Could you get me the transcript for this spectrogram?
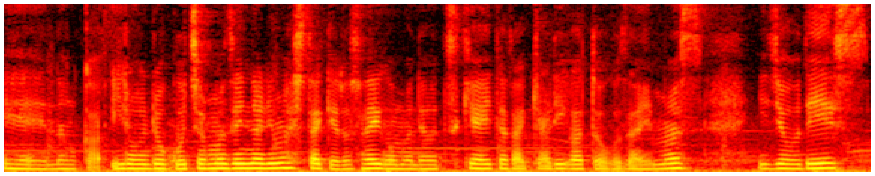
えー、なんかいろいろごちゃ混ぜになりましたけど最後までお付き合いいただきありがとうございます。以上です。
